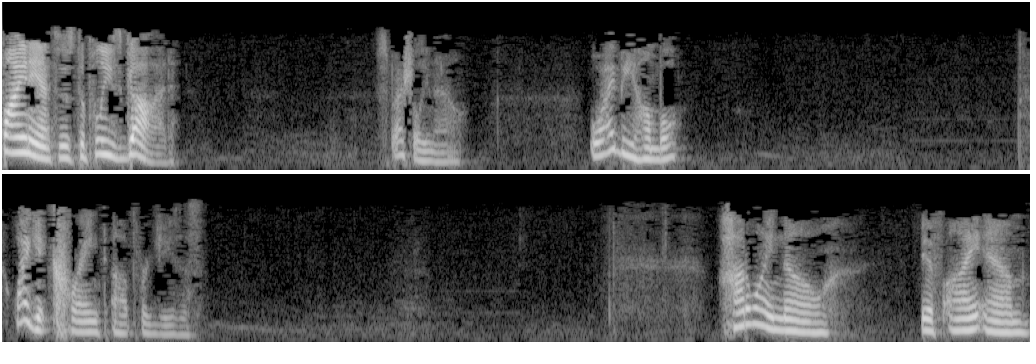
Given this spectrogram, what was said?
finances to please God? Especially now. Why be humble? Why get cranked up for Jesus? how do I know if I am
